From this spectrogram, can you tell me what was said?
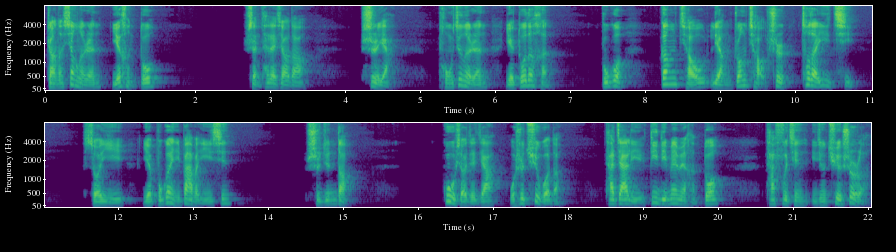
长得像的人也很多。”沈太太笑道：“是呀，同姓的人也多得很。不过刚巧两桩巧事凑在一起。”所以也不怪你爸爸疑心。世君道：“顾小姐家我是去过的，她家里弟弟妹妹很多，她父亲已经去世了，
